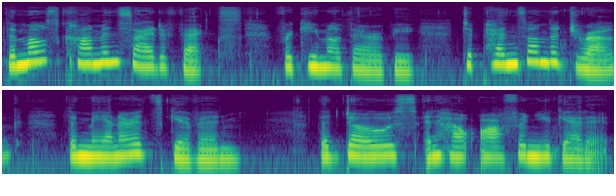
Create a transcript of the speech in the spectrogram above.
The most common side effects for chemotherapy depends on the drug, the manner it's given, the dose, and how often you get it.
